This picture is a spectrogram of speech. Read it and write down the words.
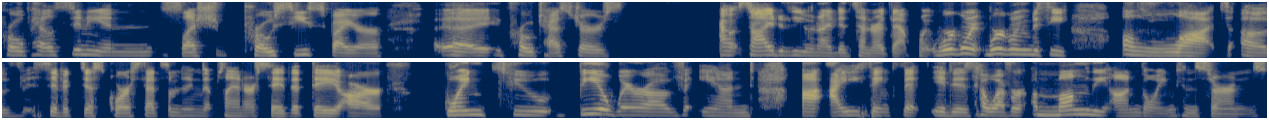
pro Palestinian slash pro ceasefire uh, protesters outside of the United Center at that point. We're going we're going to see a lot of civic discourse. That's something that planners say that they are going to be aware of. And I think that it is, however, among the ongoing concerns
